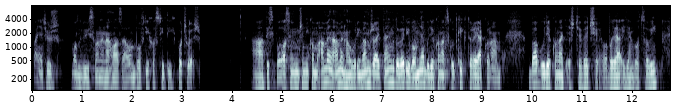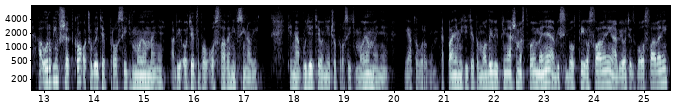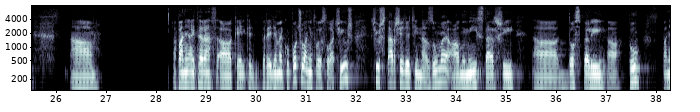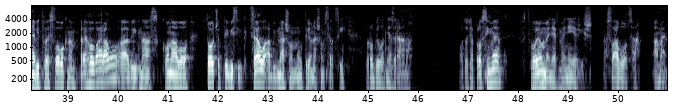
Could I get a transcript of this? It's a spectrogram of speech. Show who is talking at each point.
Speaker 1: Pane, či už modlitby vyslané na hlas, alebo v tichosti ty ich počuješ. A ty si povedal svojim učeníkom, amen, amen, hovorím vám, že aj ten, kto verí vo mňa, bude konať skutky, ktoré ako nám. Ba bude konať ešte väčšie, lebo ja idem k Otcovi a urobím všetko, o čo budete prosiť v mojom mene, aby Otec bol oslavený v synovi. Keď ma budete o niečo prosiť v mojom mene, ja to urobím. Tak, Pane, my ti tieto modlitby prinášame v Tvojom mene, aby si bol Ty oslavený, aby Otec bol oslavený. A a Pane, aj teraz, keď, keď prejdeme ku počúvaniu Tvojho slova, či už, či už staršie deti na Zoome, alebo my, starší, a, dospelí tu, Pane, aby Tvoje slovo k nám prehováralo a aby v nás konalo to, čo Ty by si chcel, aby v našom vnútri v našom srdci robilo dnes ráno. O to ťa prosíme v Tvojom mene, v mene Ježiš. Na slávu Otca. Amen.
